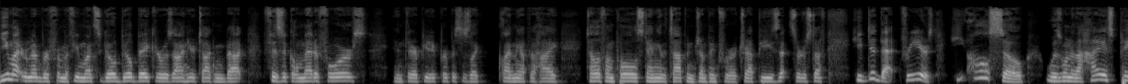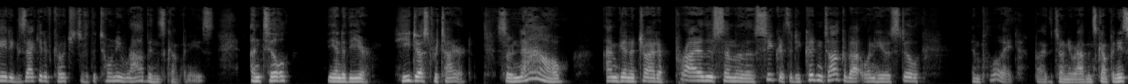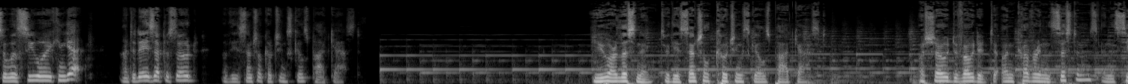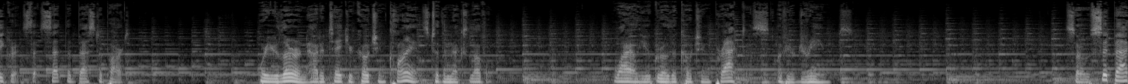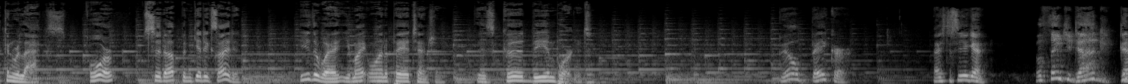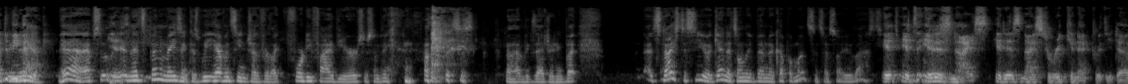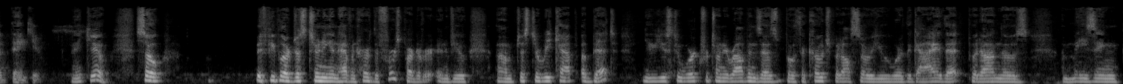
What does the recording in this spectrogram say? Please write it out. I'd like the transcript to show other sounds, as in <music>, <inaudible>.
You might remember from a few months ago, Bill Baker was on here talking about physical metaphors and therapeutic purposes, like climbing up a high telephone pole, standing at the top and jumping for a trapeze, that sort of stuff. He did that for years. He also was one of the highest paid executive coaches for the Tony Robbins companies until the end of the year. He just retired. So now I'm going to try to pry loose some of those secrets that he couldn't talk about when he was still employed by the Tony Robbins Company. So we'll see what we can get on today's episode of the Essential Coaching Skills Podcast. You are listening to the Essential Coaching Skills Podcast, a show devoted to uncovering the systems and the secrets that set the best apart, where you learn how to take your coaching clients to the next level while you grow the coaching practice of your dreams. So sit back and relax, or sit up and get excited. Either way, you might want to pay attention. This could be important. Bill Baker. Nice to see you again. Well, thank you, Doug. Good Happy to be New Year. Yeah, absolutely. Yes. And it's been amazing because we haven't seen each other for like 45 years or something. <laughs> this is, no, I'm exaggerating, but it's nice to see you again. It's only been a couple months since I saw you last. So It, it's, nice. It is nice to reconnect with you, Doug. Thank you. Thank you. So, if people are just tuning in and haven't heard the first part of our interview, um, just to recap a bit, you used to work for Tony Robbins as both a coach, but also you were the guy that put on those amazing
